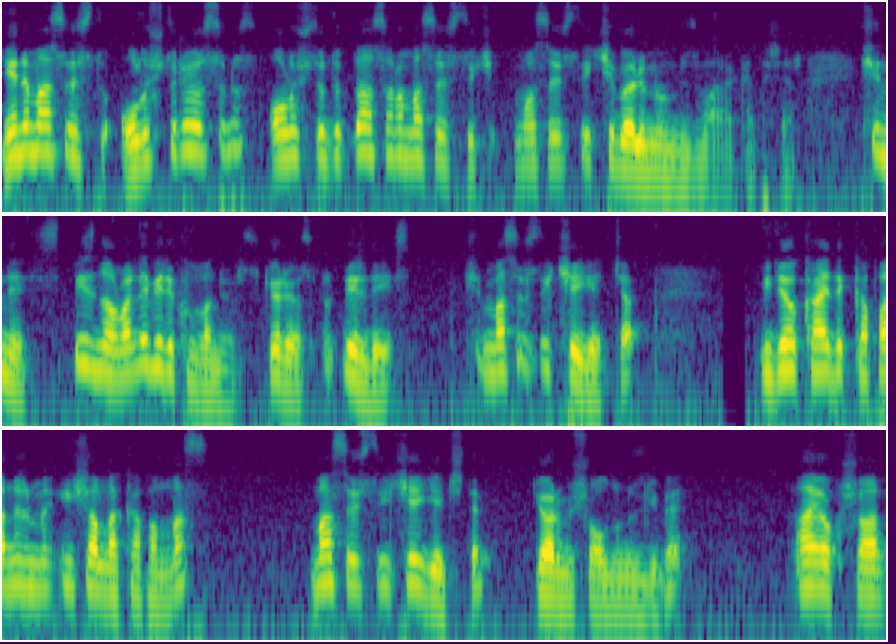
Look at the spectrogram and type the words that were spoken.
Yeni masaüstü oluşturuyorsunuz. Oluşturduktan sonra masaüstü masaüstü iki bölümümüz var arkadaşlar. Şimdi biz normalde biri kullanıyoruz. Görüyorsunuz birdeyiz. Şimdi masaüstü 2'ye geçeceğim. Video kaydı kapanır mı? İnşallah kapanmaz. Masaüstü 2'ye geçtim. Görmüş olduğunuz gibi. Ha yok şu an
